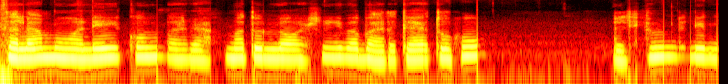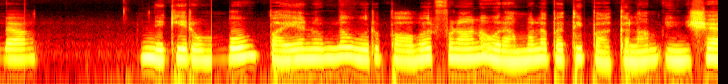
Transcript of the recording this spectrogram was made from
السلام عليكم ورحمة الله وبركاته الحمد لله இன்னைக்கு ரொம்பவும் பயனுள்ள ஒரு பவர்ஃபுல்லான ஒரு அமலை பற்றி பார்க்கலாம். இன்ஷா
